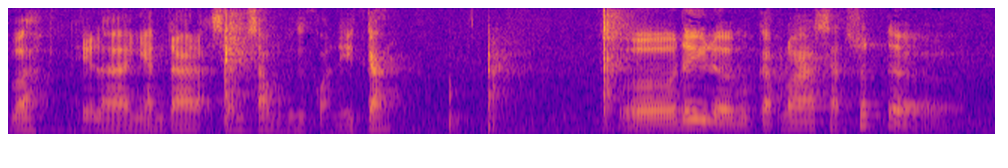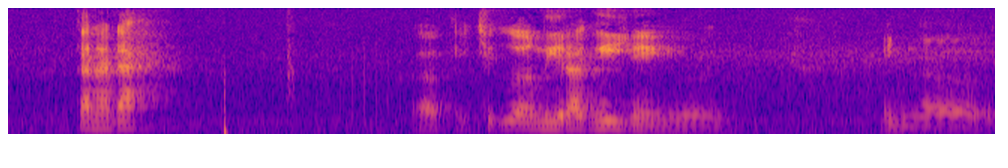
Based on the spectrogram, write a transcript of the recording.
Vâng thế là anh em ta đã xem xong cái khoản e căng ờ, đây là một cặp loa sản xuất ở Canada. Ờ, cái chữ ờ, Miragi này mình uh,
